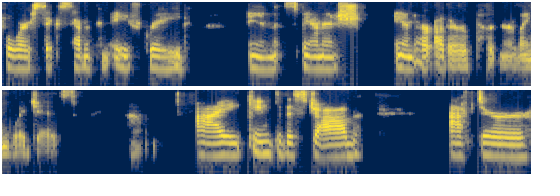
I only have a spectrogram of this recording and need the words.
for sixth, seventh, and eighth grade in Spanish and our other partner languages. Um, I came to this job after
